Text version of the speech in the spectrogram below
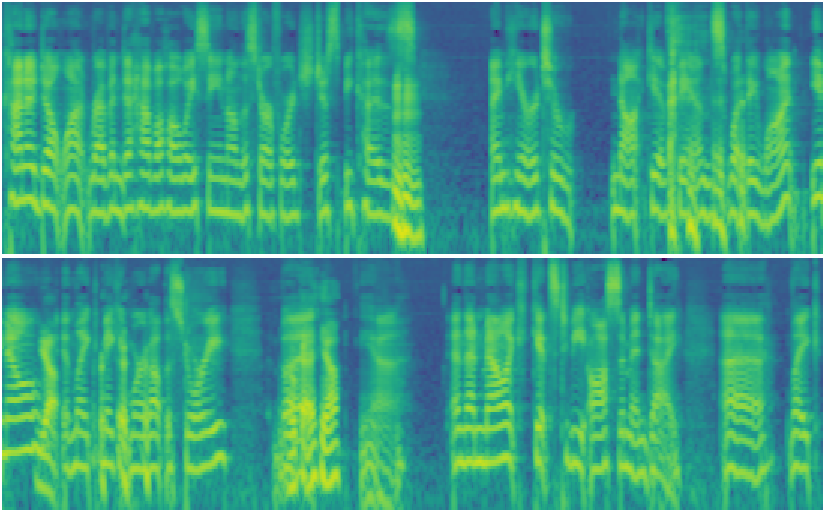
kind of don't want Revan to have a hallway scene on the Starforge just because I'm here to not give fans what they want, you know, Yeah. and like make it more about the story. But okay. Yeah. yeah. And then Malak gets to be awesome and die. Uh like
